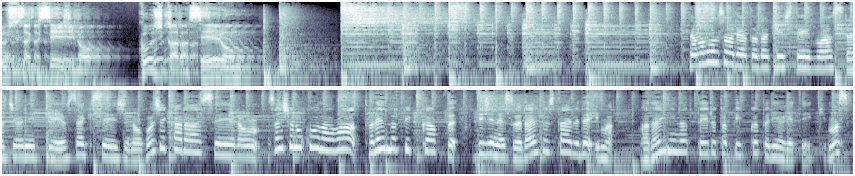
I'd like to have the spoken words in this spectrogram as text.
吉崎誠二の5時から正論。でお届けしていますラジオ日経吉崎誠二の5時から正論最初のコーナーはトレンドピックアップビジネスライフスタイルで今話題になっているトピック取り上げていきます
